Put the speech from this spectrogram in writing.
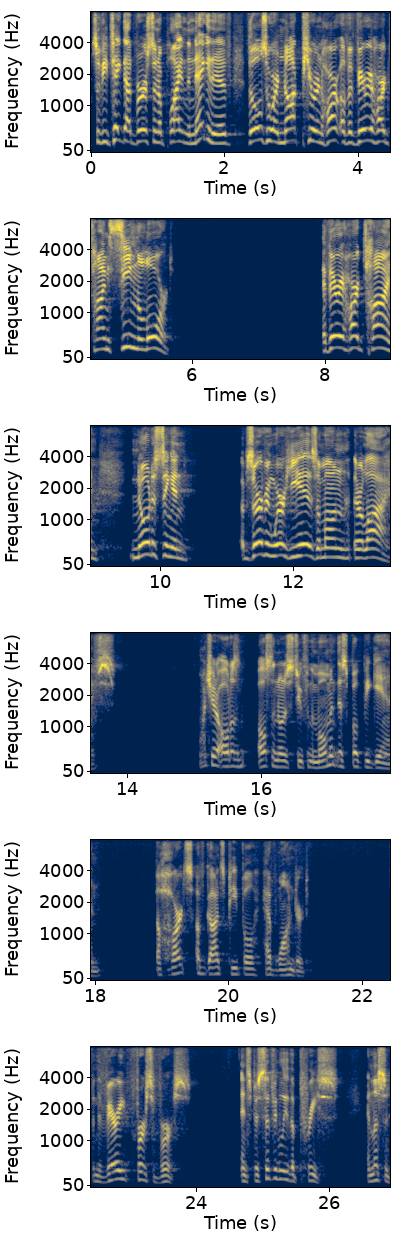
So if you take that verse and apply it in the negative, those who are not pure in heart have a very hard time seeing the Lord a very hard time noticing and observing where He is among their lives. I want you to also notice, too, from the moment this book began, the hearts of God's people have wandered. From the very first verse, and specifically the priests. And listen,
